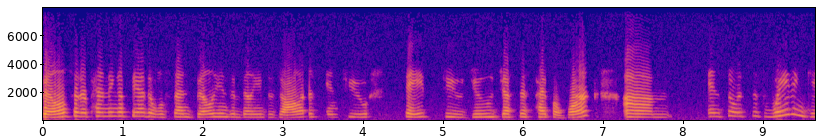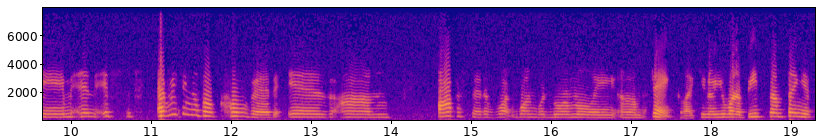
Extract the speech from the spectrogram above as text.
bills that are pending up there that will send billions and billions of dollars into states to do just this type of work. Um, and so it's this waiting game, and it's everything about COVID is um, opposite of what one would normally um, think. Like, you know, you want to beat something, it's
